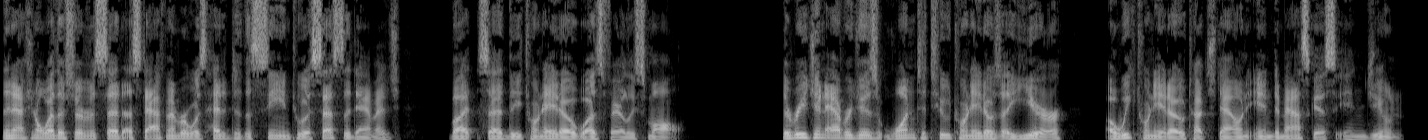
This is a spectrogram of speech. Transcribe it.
The National Weather Service said a staff member was headed to the scene to assess the damage, but said the tornado was fairly small. The region averages one to two tornadoes a year. A weak tornado touched down in Damascus in June.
